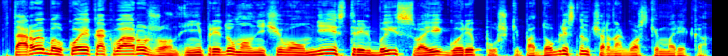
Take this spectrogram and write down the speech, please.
Второй был кое-как вооружен и не придумал ничего умнее стрельбы из своей горе-пушки по доблестным черногорским морякам.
